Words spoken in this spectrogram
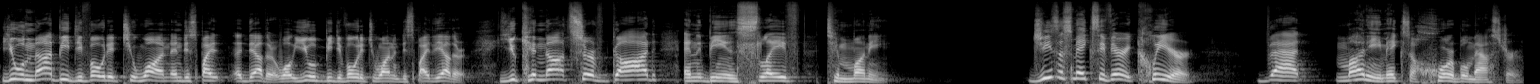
you will not be devoted to one and despite uh, the other. Well, you will be devoted to one and despite the other. You cannot serve God and be enslaved to money. Jesus makes it very clear that money makes a horrible master.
